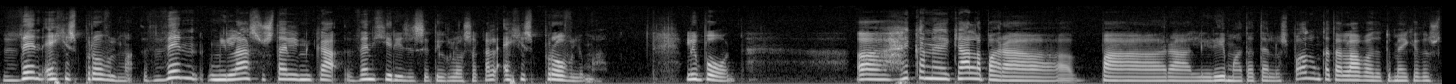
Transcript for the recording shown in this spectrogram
Δεν έχεις πρόβλημα, δεν μιλάς σωστά ελληνικά, δεν χειρίζεσαι τη γλώσσα καλά, έχεις πρόβλημα. Λοιπόν, α, έκανε και άλλα παρά, παραλυρήματα τέλος πάντων, καταλάβατε το μέγεθος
